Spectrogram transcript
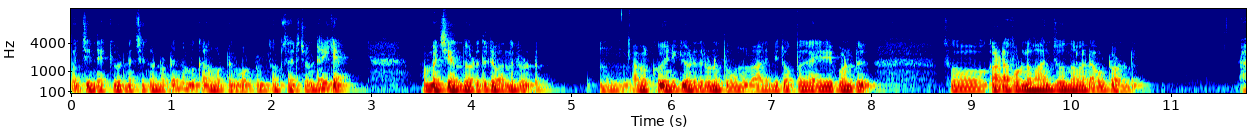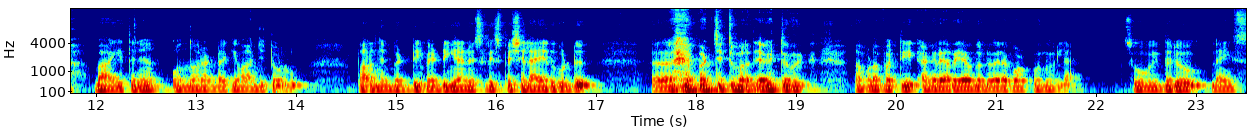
കൊച്ചിന്റെ ക്യൂട്ട്നെസ് കണ്ടുകൊണ്ട് നമുക്ക് അങ്ങോട്ടും ഇങ്ങോട്ടും സംസാരിച്ചുകൊണ്ടിരിക്കാം അമ്മച്ചി എന്തോ എടുത്തിട്ട് വന്നിട്ടുണ്ട്. അവൾക്കും എനിക്കും എടുത്തിട്ടുണ്ട് തോന്നുന്നു. നാലഞ്ച് ടോപ്പ് കയ്യിരിപ്പുണ്ട് സോ കട ഫുള്ള് വാങ്ങിച്ചു എന്നുള്ള ഡൗട്ടുണ്ട് ഭാഗ്യത്തിന് ഒന്നോ രണ്ടോക്കെ വാങ്ങിച്ചിട്ടുള്ളൂ. പറഞ്ഞ ബെഡ് വെഡിങ് ആനിവേഴ്സറി സ്പെഷ്യൽ ആയതുകൊണ്ട് ബഡ്ജറ്റ് പറഞ്ഞാൽ വിട്ടത്. നമ്മളെ പറ്റി അങ്ങനെ അറിയാവുന്നതുകൊണ്ട് വേറെ കുഴപ്പമൊന്നുമില്ല. സോ ഇതൊരു നൈസ്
